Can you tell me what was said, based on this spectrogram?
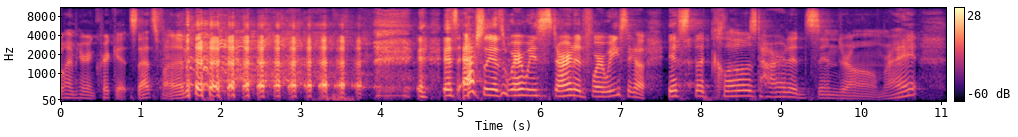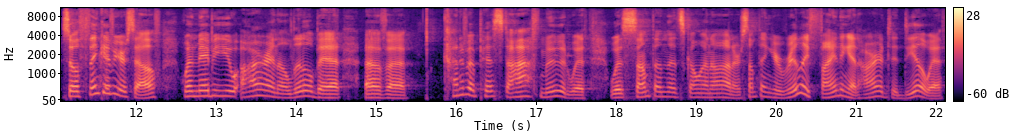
Oh, I'm hearing crickets. That's fun. it's actually it's where we started four weeks ago. It's the closed-hearted syndrome, right? So think of yourself when maybe you are in a little bit of a kind of a pissed off mood with, with something that's going on or something you're really finding it hard to deal with,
